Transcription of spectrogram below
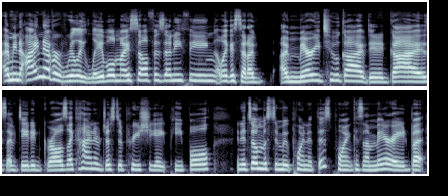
i mean i never really labeled myself as anything. Like i said i've i'm married to a guy i've dated guys i've dated girls i kind of just appreciate people and it's almost a moot point at this point because i'm married but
